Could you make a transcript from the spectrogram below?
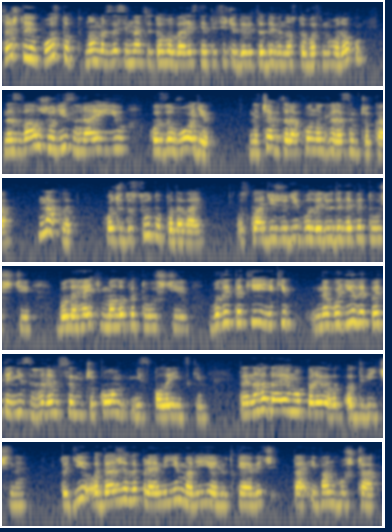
Зрештою, поступ номер за 17 вересня 1998 року назвав журі з граєю козоводів, начеб за рахунок Герасимчука. Наклеп, хоч до суду подавай. У складі журі були люди непетущі, були геть малопетущі, були такі, які не воліли пити ні з Герасимчуком, ні з Палинським. Та й нагадаємо передодвічне. Тоді одержали премії Марія Людкевич та Іван Гущак.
